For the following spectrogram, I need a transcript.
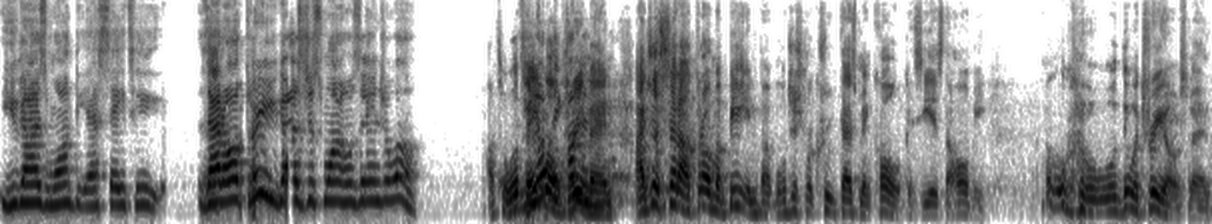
You guys want the SAT. Is that all three? You guys just want Jose and Joel? I'll t- we'll take all three, man. I just said I'll throw him a beating, but we'll just recruit Desmond Cole because he is the homie. We'll, we'll, do a trios, man.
